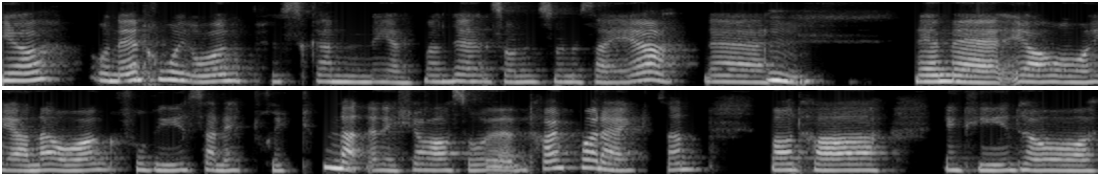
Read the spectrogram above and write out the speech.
Ja, og det tror jeg òg pust kan hjelpe meg til, sånn som du sier. Det, Mm. det med ja, og gjerne òg forvise litt frykten, at en ikke har så overtak på deg. Sant? Bare ta en tid til å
